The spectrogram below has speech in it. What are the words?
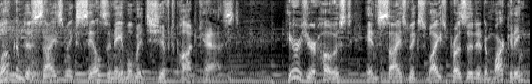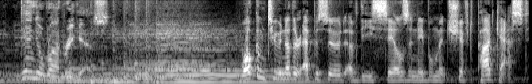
Welcome to Seismic Sales Enablement Shift Podcast. Here is your host and Seismic's Vice President of Marketing, Daniel Rodriguez. Welcome to another episode of the Sales Enablement Shift Podcast.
